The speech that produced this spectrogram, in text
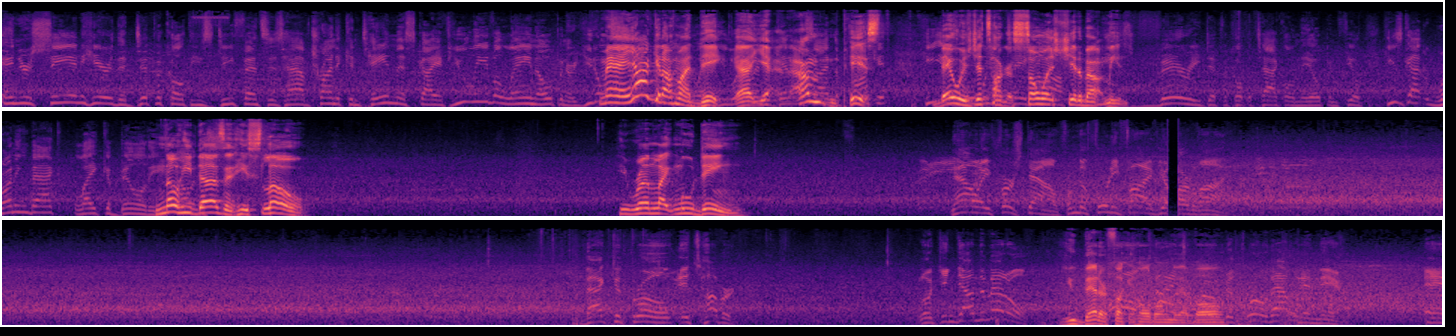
And you're seeing here the difficulties defenses have trying to contain this guy. If you leave a lane open or you don't Man, y'all get off my dick. Uh, yeah, I'm pissed. They was just talking so much shit about me. Very difficult to tackle in the open field. He's got running back like ability. No, he doesn't. He's slow. He run like Mooding. Now a first down from the 45-yard line. Back to throw, it's Hubbard. Looking down the middle. You better fucking hold on to that ball. To throw that one in there.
